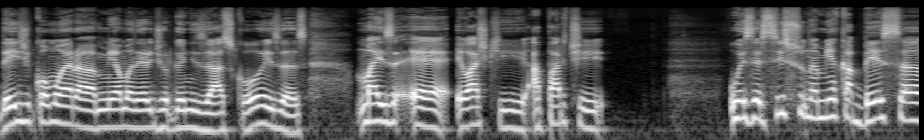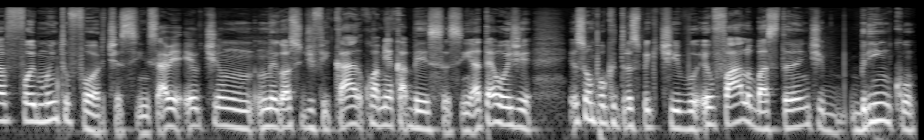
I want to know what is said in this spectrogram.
desde como era a minha maneira de organizar as coisas, mas é, eu acho que a parte o exercício na minha cabeça foi muito forte, assim, sabe? Eu tinha um, um, negócio de ficar com a minha cabeça, assim. Até hoje, eu sou um pouco introspectivo. Eu falo bastante, brinco,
